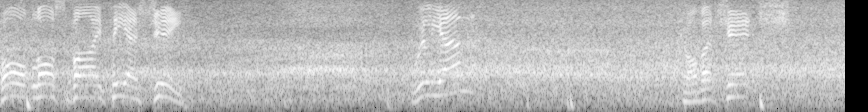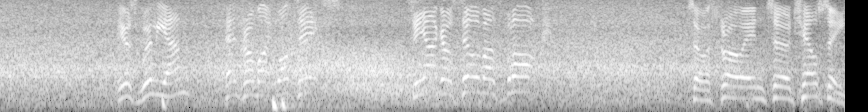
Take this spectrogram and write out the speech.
Ball lost by PSG. Willian. Kovacic. Here's Willian. Pedro might want it. Thiago Silva's block. So a throw in to Chelsea.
